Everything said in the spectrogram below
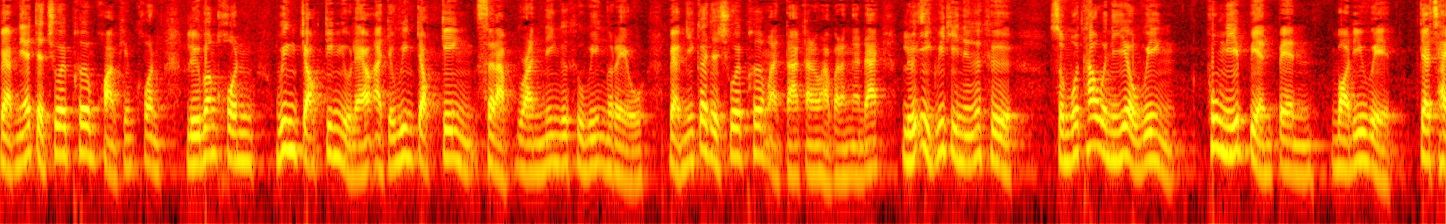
แบบนี้จะช่วยเพิ่มความเข้มข้น หรือบางคนวิ่งจ็อกกิ้งอยู่แล้ว อาจจะวิ่งจ็อกกิ้งสลับ running ก็คือวิ่งเร็ว แบบนี้ก็จะช่วยเพิ่มอัตราการเผาพลังงานได้ หรืออีกวิธีหนึ่งก็คือ สมมุติถ้าวันนี้เราวิ่งพรุ่งนี้เปลี่ยนเป็น body weight จะใช้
